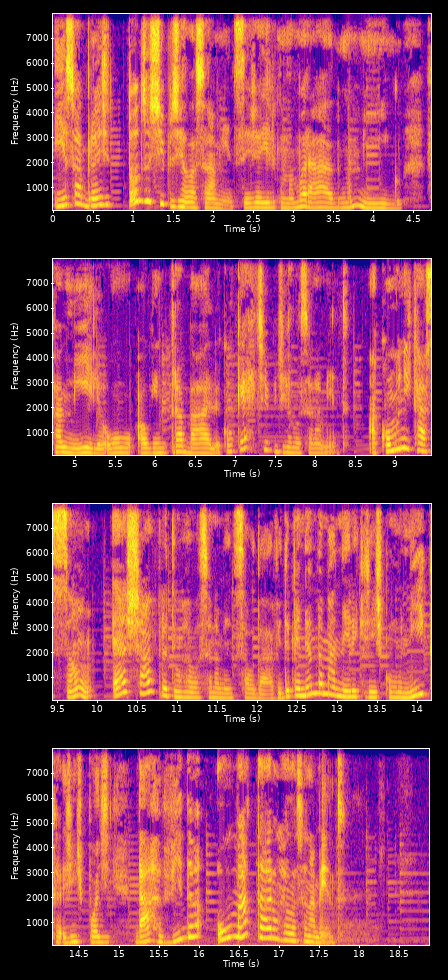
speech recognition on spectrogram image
E isso abrange todos os tipos de relacionamento, seja ele com um namorado, um amigo, família ou alguém do trabalho, qualquer tipo de relacionamento. A comunicação é a chave para ter um relacionamento saudável. E dependendo da maneira que a gente comunica, a gente pode dar vida ou matar um relacionamento.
